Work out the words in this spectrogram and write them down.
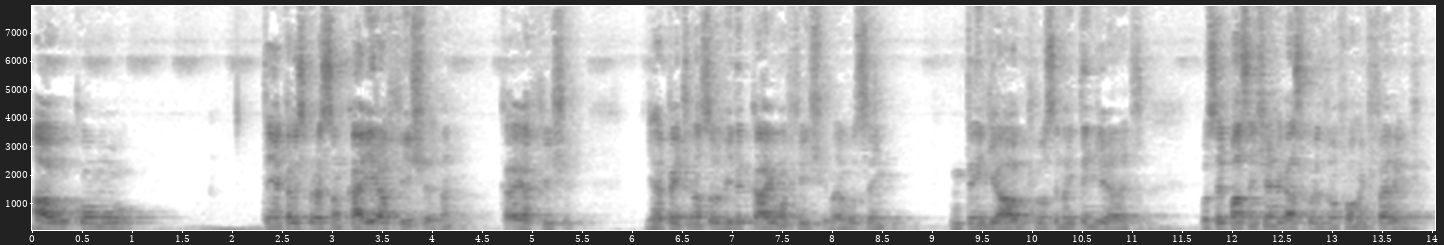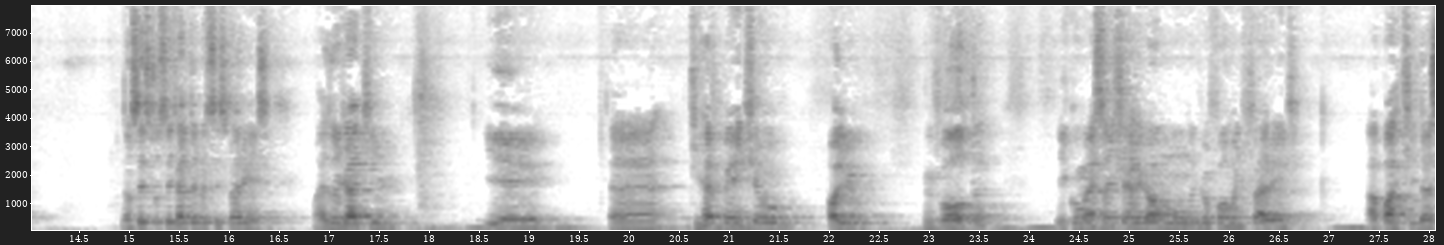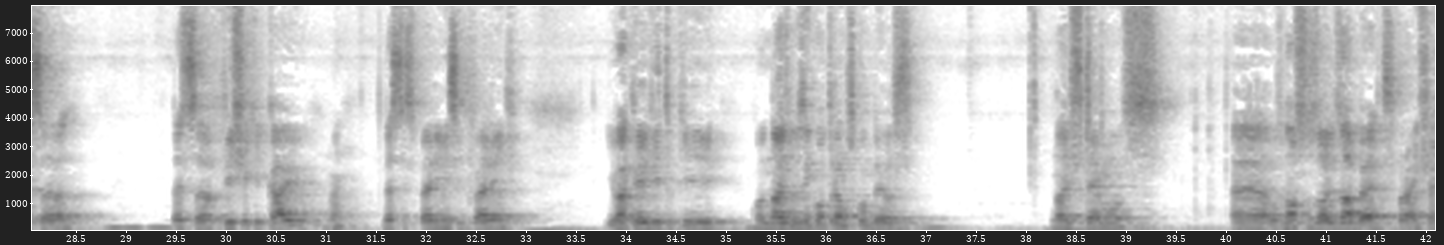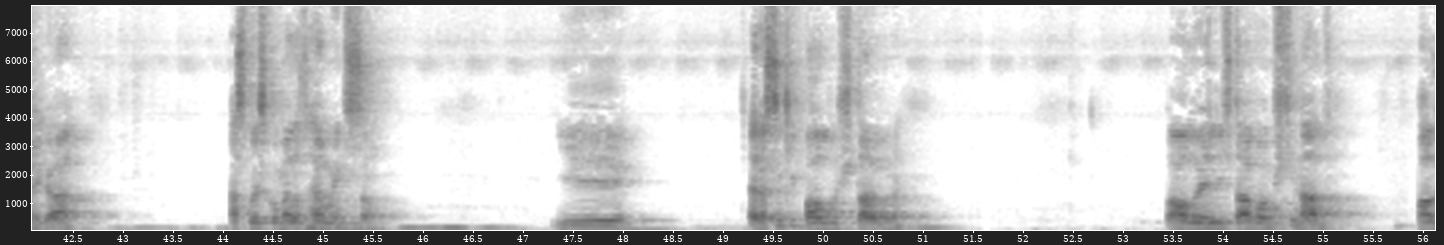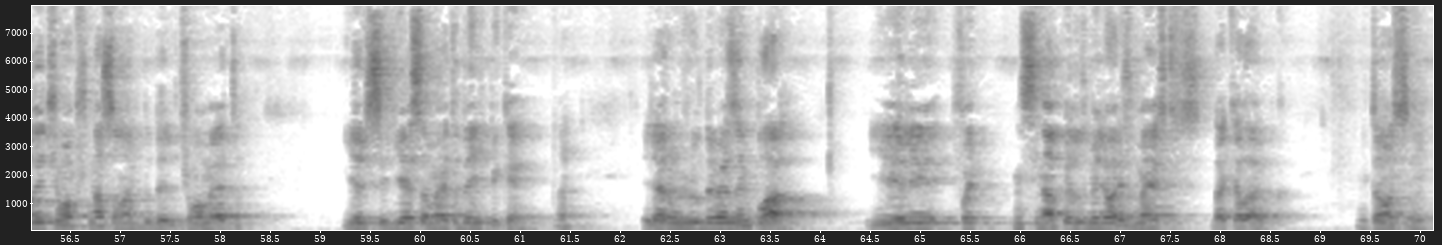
algo como tem aquela expressão cair a ficha, né? Cair a ficha. De repente na sua vida cai uma ficha, né? Você entende algo que você não entendia antes. Você passa a enxergar as coisas de uma forma diferente. Não sei se você já teve essa experiência, mas eu já tive. E é, de repente eu olho em volta e começo a enxergar o mundo de uma forma diferente a partir dessa dessa ficha que caiu, né? dessa experiência diferente. E eu acredito que quando nós nos encontramos com Deus, nós temos é, os nossos olhos abertos para enxergar as coisas como elas realmente são. E era assim que Paulo estava, né? Paulo ele estava obstinado. Paulo ele tinha uma obstinação na vida dele, tinha uma meta e ele seguia essa meta desde pequeno. Né? Ele era um judeu exemplar e ele foi ensinado pelos melhores mestres daquela época. Então, assim,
